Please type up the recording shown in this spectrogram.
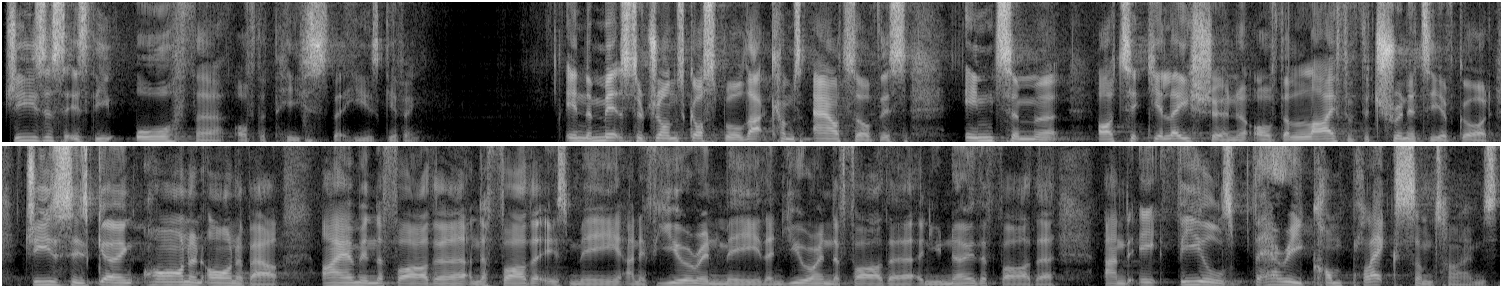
Jesus is the author of the peace that he is giving. In the midst of John's gospel, that comes out of this intimate articulation of the life of the Trinity of God. Jesus is going on and on about, I am in the Father, and the Father is me, and if you are in me, then you are in the Father, and you know the Father. And it feels very complex sometimes.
